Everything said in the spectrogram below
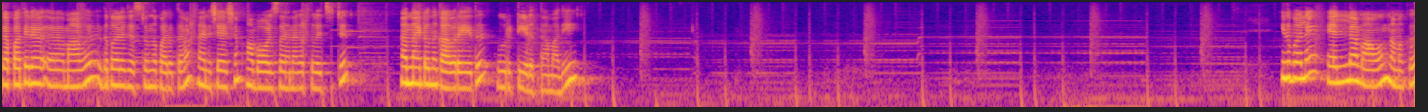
ചപ്പാത്തിയുടെ മാവ് ഇതുപോലെ ജസ്റ്റ് ഒന്ന് പരത്തണം. അതിനുശേഷം ആ ബോൾസ് അതിനകത്ത് വെച്ചിട്ട് നന്നായിട്ടൊന്ന് കവർ ചെയ്ത് ഉരുട്ടിയെടുത്താൽ മതി. ഇതുപോലെ എല്ലാ മാവും നമുക്ക്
